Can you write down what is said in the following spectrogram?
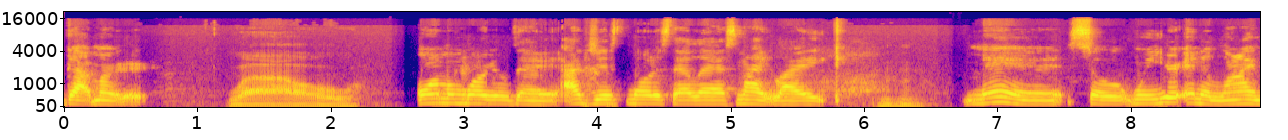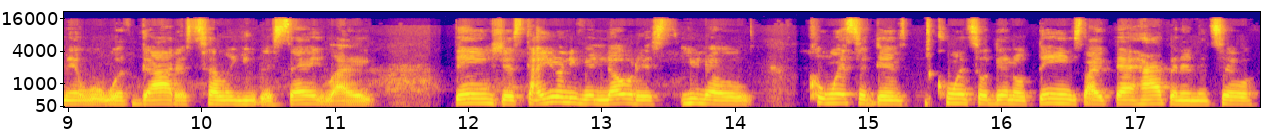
got murdered wow on okay. memorial day i just noticed that last night like mm-hmm man so when you're in alignment with what god is telling you to say like things just kind you don't even notice you know coincidence coincidental things like that happening until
